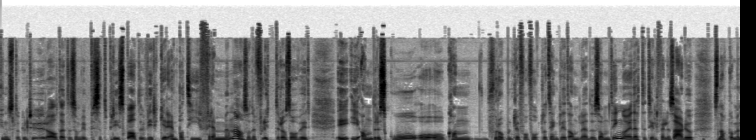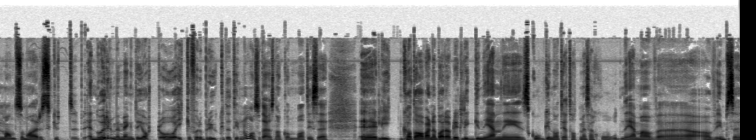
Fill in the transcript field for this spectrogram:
kunst og kultur og alt dette som vi setter pris på, at det virker empatifremmende. altså Det flytter oss over i, i andre sko og, og, kan forhåpentlig få folk til å tenke litt annerledes om ting. Og i dette tilfellet så er det jo snakk om en mann som har skutt enorme mengder hjort, og ikke for å bruke det til noe. altså Det er jo snakk om at disse eh, kadaverne bare har blitt liggende igjen i skogen, og at de har tatt med seg hodene hjem av, eh, av ymse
